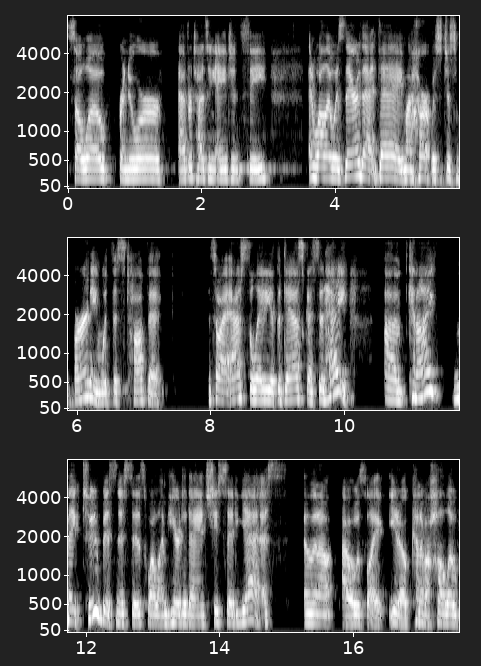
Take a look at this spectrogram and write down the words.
solopreneur advertising agency. And while i was there that day my heart was just burning with this topic. And so i asked the lady at the desk i said hey um, can i make two businesses while i'm here today and she said yes and then I, I was like you know kind of a hollow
